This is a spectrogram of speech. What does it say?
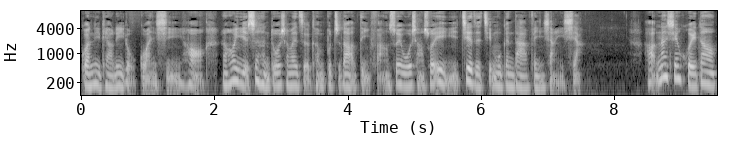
管理条例有关系，哈，然后也是很多消费者可能不知道的地方，所以我想说，哎，也借着节目跟大家分享一下。好，那先回到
